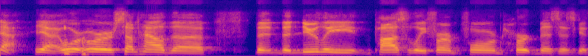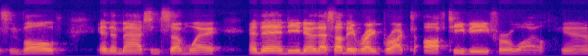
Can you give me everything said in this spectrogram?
Yeah, yeah, or or somehow the the the newly possibly firm, formed Hurt Business gets involved in the match in some way, and then you know that's how they write Brock off TV for a while. Yeah.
